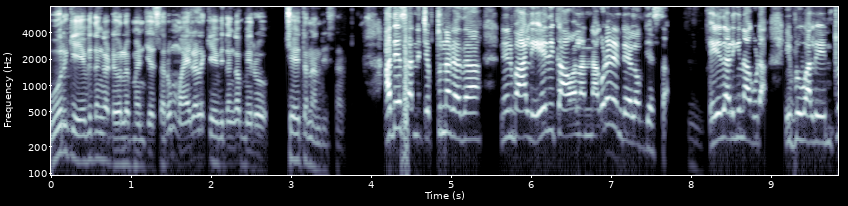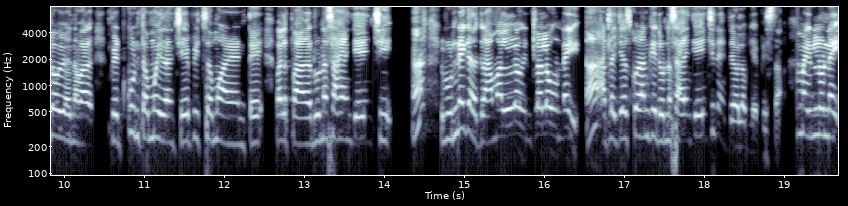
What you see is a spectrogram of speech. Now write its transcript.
ఊరికి ఏ విధంగా డెవలప్మెంట్ చేస్తారు? మహిళలకు ఏ విధంగా మీరు చేతన అందిస్తారు? అదే సార్ నేను చెప్తున్నా కదా నేను వాళ్ళు ఏది కావాలన్నా కూడా నేను డెవలప్ చేస్తా. ఏది అడిగినా కూడా. ఇప్పుడు వాళ్ళు ఇంట్లో ఏదైనా పెట్టుకుంటాము ఏదైనా చేపించాము అని అంటే వాళ్ళకి ప- రుణ సహాయం చేయించి ఇప్పుడు ఉన్నాయి కదా గ్రామాలలో ఇంట్లో ఉన్నాయి. అట్లా చేసుకోవడానికి రుణ సాయం చేయించి నేను డెవలప్ చేపిస్తా. మా ఇల్లు ఉన్నాయి.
